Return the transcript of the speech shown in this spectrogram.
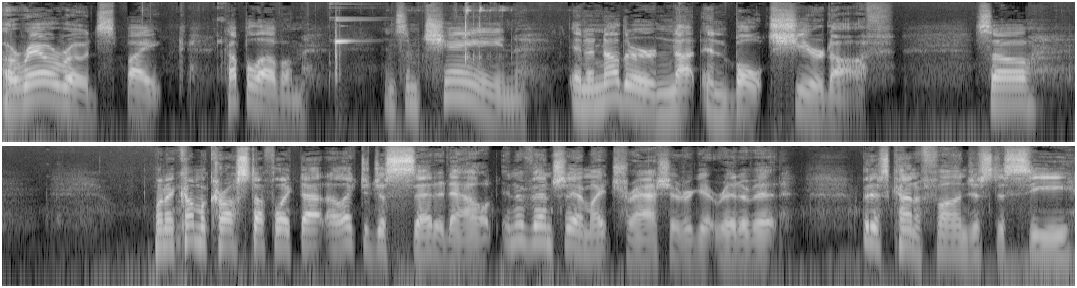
a railroad spike, a couple of them, and some chain, and another nut and bolt sheared off. So when I come across stuff like that, I like to just set it out, and eventually I might trash it or get rid of it. But it's kind of fun just to see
